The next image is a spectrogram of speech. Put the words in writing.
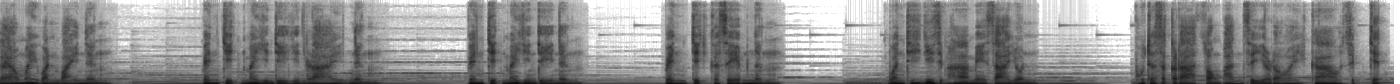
แล้วไม่หวั่นไหวหนึ่ง เป็นจิตไม่ยินดียินร้ายหนึ่ง เป็นจิตไม่ยินดีหนึ่ง เป็นจิตเกษมหนึ่ง วันที่ 25 เมษายน พุทธศักราช 2497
